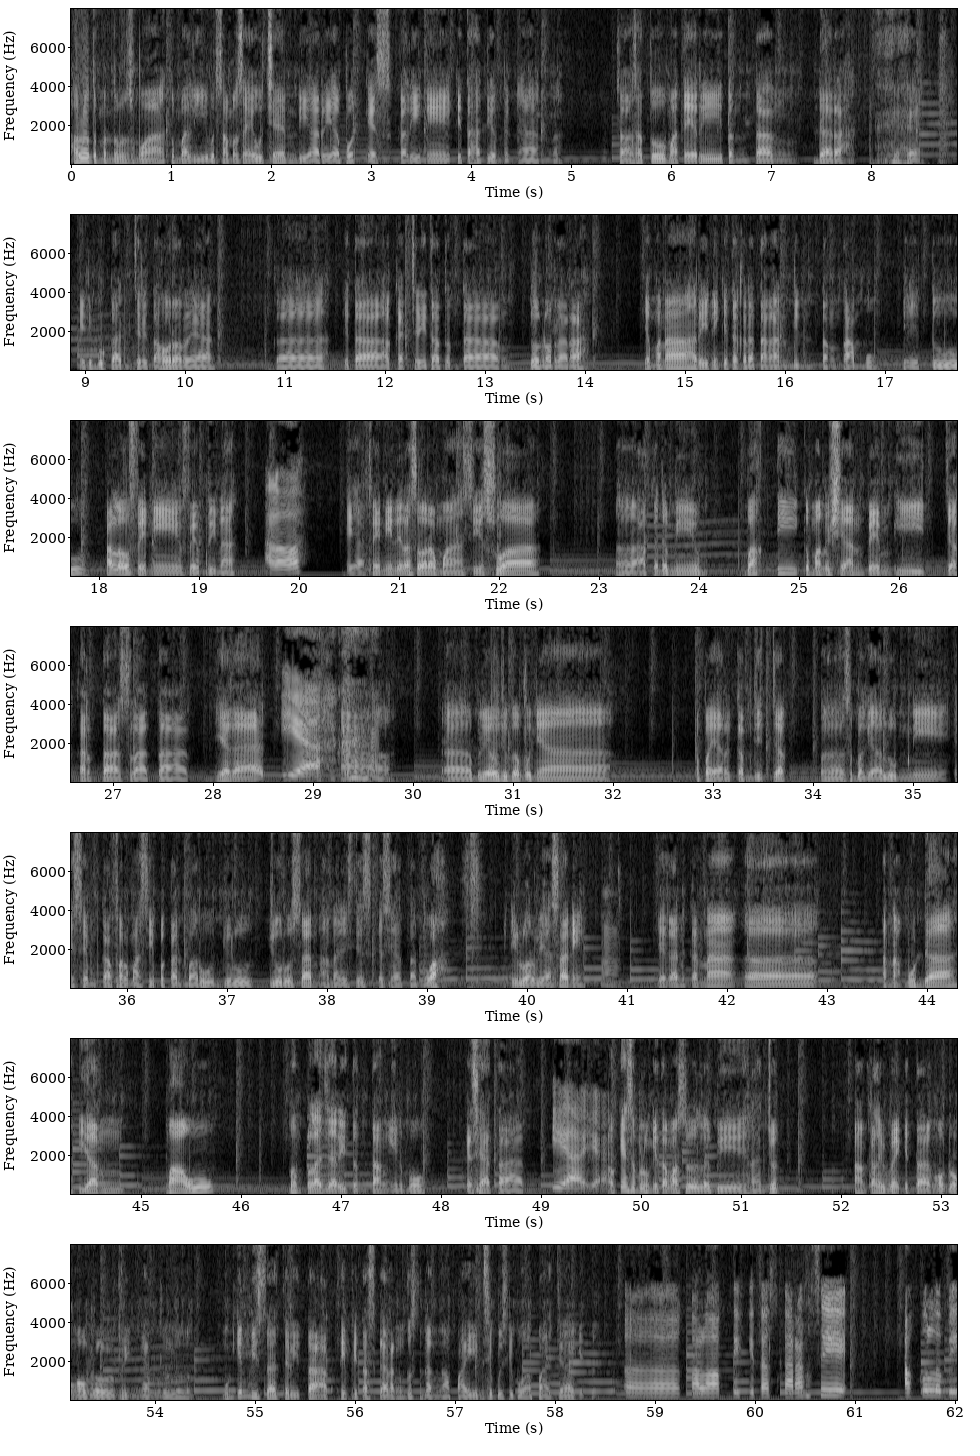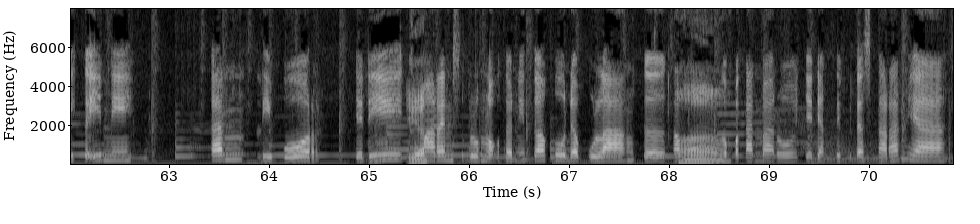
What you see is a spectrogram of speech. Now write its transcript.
Halo teman-teman semua, kembali bersama saya Ucen di area podcast. Kali ini kita hadir dengan salah satu materi tentang darah. ini bukan cerita horor ya. Eh, kita akan cerita tentang donor darah. Yang mana hari ini kita kedatangan bintang tamu yaitu Halo Feni Febrina. Halo, Ya, Feni adalah seorang mahasiswa eh, Akademi Bakti Kemanusiaan PMI Jakarta Selatan. Iya kan? iya. Ah, eh, beliau juga punya apa ya rekam jejak eh, sebagai alumni SMK Farmasi Pekanbaru jurusan analisis kesehatan. Wah, ini luar biasa nih. Hmm. Ya kan karena eh, anak muda yang mau mempelajari tentang ilmu kesehatan. Iya, iya. Oke, sebelum kita masuk lebih lanjut, angka lebih baik kita ngobrol-ngobrol ringan dulu. Mungkin bisa cerita aktivitas sekarang tuh sedang ngapain, sibuk-sibuk apa aja gitu. Eh, kalau aktivitas sekarang sih aku lebih ke ini. Kan libur. Jadi Hmm, iya. kemarin sebelum lockdown itu aku udah pulang ke kampung Ah. ke Pekanbaru. Jadi aktivitas sekarang ya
